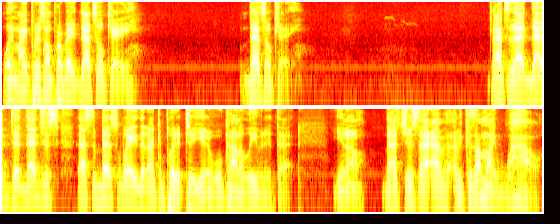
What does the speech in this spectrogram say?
Well, he might put us on probation. That's okay. That's okay. That's that, that that that just that's the best way that I can put it to you, and we'll kind of leave it at that. You know, that's just I because I'm like, wow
